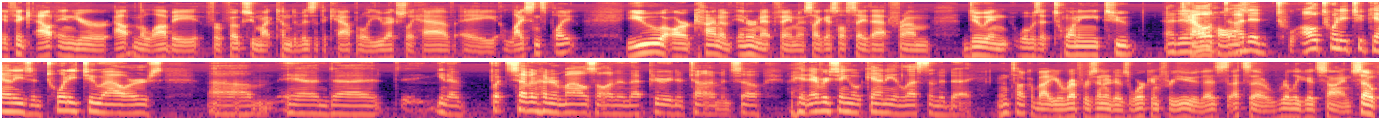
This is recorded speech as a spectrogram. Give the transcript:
I think out in your out in the lobby for folks who might come to visit the Capitol, you actually have a license plate. You are kind of internet famous, I guess I'll say that from doing what was it, 22 I did town all halls. I did tw- all 22 counties in 22 hours, um, and uh, you know put 700 miles on in that period of time, and so I hit every single county in less than a day. And talk about your representatives working for you. That's that's a really good sign. So,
